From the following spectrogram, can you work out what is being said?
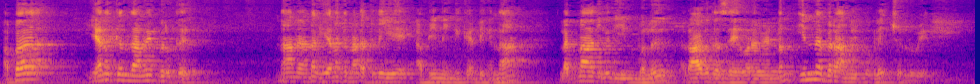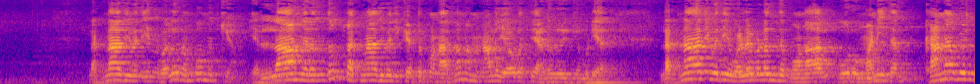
அப்போ எனக்கு இந்த அமைப்பு இருக்குது நான் நட எனக்கு நடக்கலையே அப்படின்னு நீங்கள் கேட்டிங்கன்னா லக்னாதிபதியின் வலு ராகதசை வர வேண்டும். இன்ன பிற அமைப்புகளை சொல்லுவேன். லக்னாதிபதியின் வலு ரொம்ப முக்கியம். எல்லாம் இருந்தும் லக்னாதிபதி கெட்டுப்போனாக நம்மளால் யோகத்தை அனுபவிக்க முடியாது. லக்னாதிபதி வலுவிழந்து போனால் ஒரு மனிதன் கனவில்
